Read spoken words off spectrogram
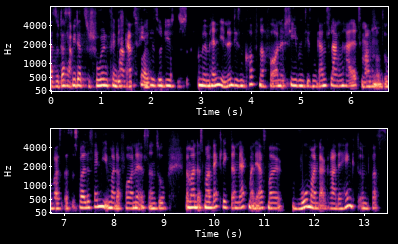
Also das ja. wieder zu schulen, finde ich ganz, viel. So dieses mit dem Handy, ne, diesen Kopf nach vorne schieben, diesen ganz langen Hals machen und sowas. Das ist, weil das Handy immer da vorne ist und so. Wenn man das mal weglegt, dann merkt man erstmal, wo man da gerade hängt und was,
